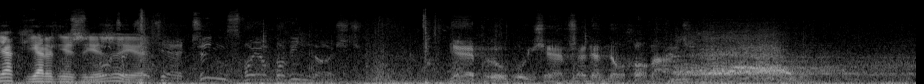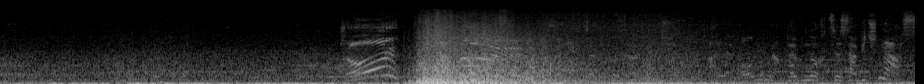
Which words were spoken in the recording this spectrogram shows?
Jak Jar nie żyje, żyje. Czyń swoją powinność. nie próbuj się przede mną chować. Chce zabić nas.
